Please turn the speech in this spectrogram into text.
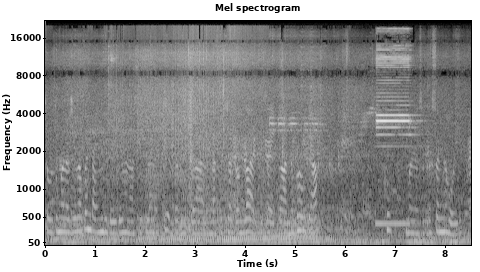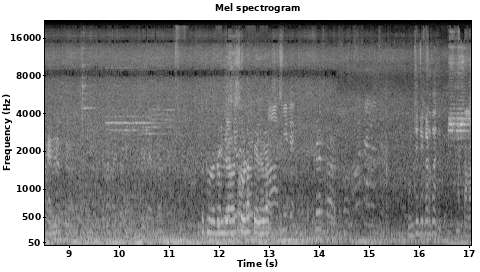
सो तुम्हाला जेव्हा पण टाईम भेटेल तेव्हा नाशिकला नक्की एकदा भेट द्या आणि नाशिकच्या गंगा आरतीचा एकदा अनुभव घ्या. खूप मन असं प्रसन्न होईल. आता थोडं दमल्यावर सोडा पेऊयात तुमची तिकडचा मसाला.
